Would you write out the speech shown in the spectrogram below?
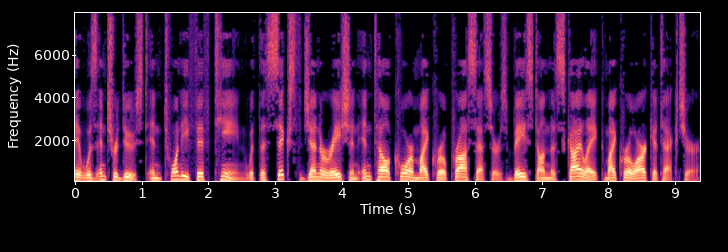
It was introduced in 2015 with the sixth-generation Intel Core microprocessors based on the Skylake microarchitecture.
